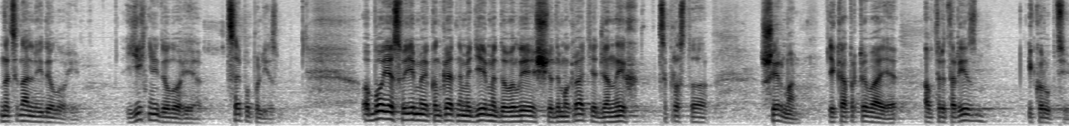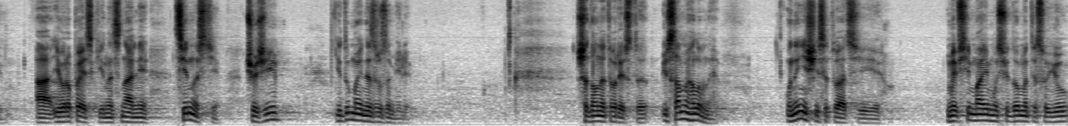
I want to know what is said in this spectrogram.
національної ідеології. Їхня ідеологія це популізм. Обоє своїми конкретними діями довели, що демократія для них це просто ширма, яка прикриває авторитаризм і корупцію. А європейські і національні цінності чужі і, думаю, незрозумілі. Шановне товариство, і саме головне, у нинішній ситуації ми всі маємо усвідомити свою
